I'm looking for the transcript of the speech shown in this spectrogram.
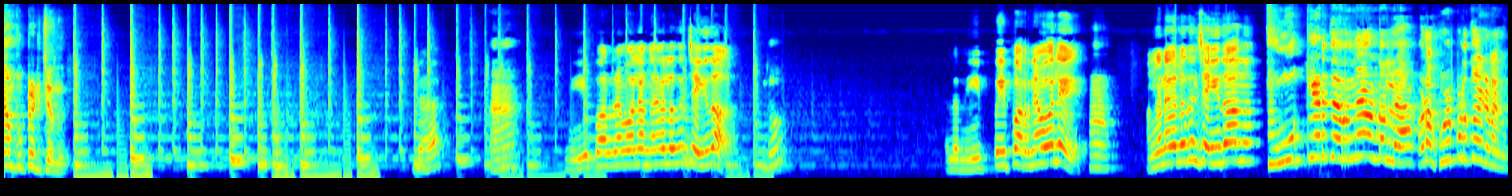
ഞാൻ പുട്ടടിച്ചെന്ന്? നീ പറഞ്ഞ പോലെ അങ്ങനെ വല്ലതും ചെയ്താ? എന്തോ? അല്ല നീ ഇപ്പൊ ഈ പറഞ്ഞ പോലെ. അങ്ങനെ വല്ലതും ചെയ്താന്ന്? തൂക്കിയെടുത്ത് എറിഞ്ഞുണ്ടല്ലോ അവിടെ കുഴപ്പടുത്ത് കിടക്കും.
